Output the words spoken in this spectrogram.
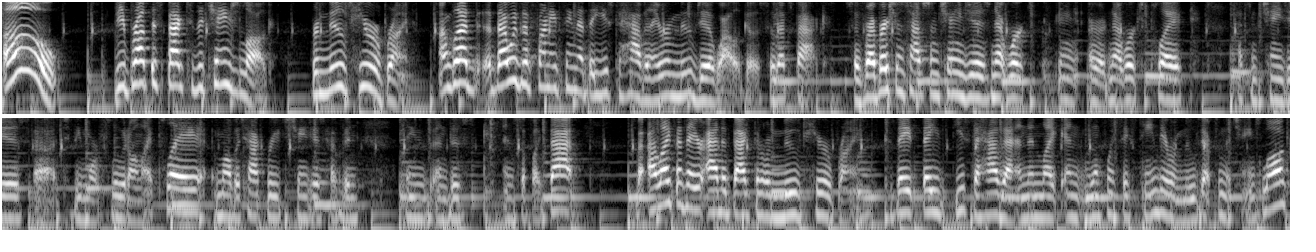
oh, they brought this back to the change log. Removed Herobrine. I'm glad that was a funny thing that they used to have, and they removed it a while ago, so that's back. So vibrations have some changes. Network or networked play has some changes uh, to be more fluid online play. Mob attack reach changes have been things and this and stuff like that. But I like that they added back the removed Herobrine because they, they used to have that, and then like in 1.16 they removed that from the change log.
